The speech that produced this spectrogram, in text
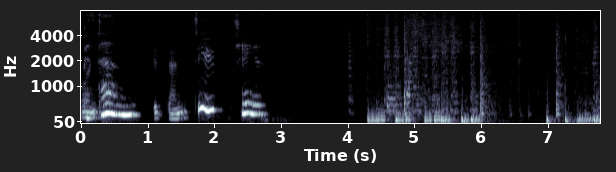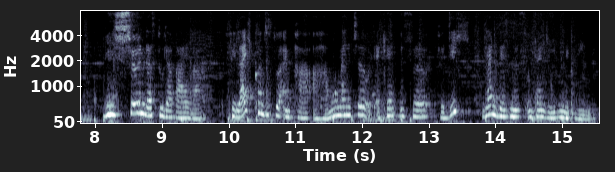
bis dann. Bis dann. Tschüss. Tschüss. Wie schön, dass du dabei warst. Vielleicht konntest du ein paar Aha-Momente und Erkenntnisse für dich, dein Business und dein Leben mitnehmen.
